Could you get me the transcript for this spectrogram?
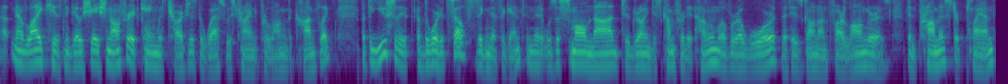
Uh, now, like his negotiation offer, it came with charges the West was trying to prolong the conflict. But the use of, it, of the word itself is significant in that it was a small nod to growing discomfort at home over a war that has gone on far longer as, than promised or planned,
